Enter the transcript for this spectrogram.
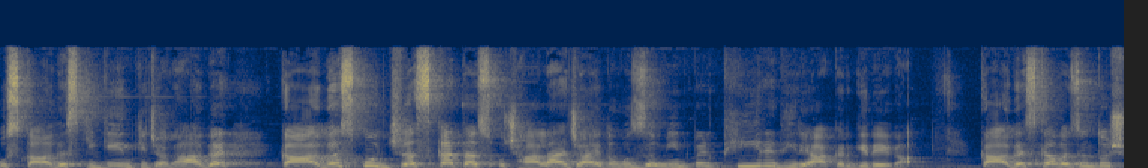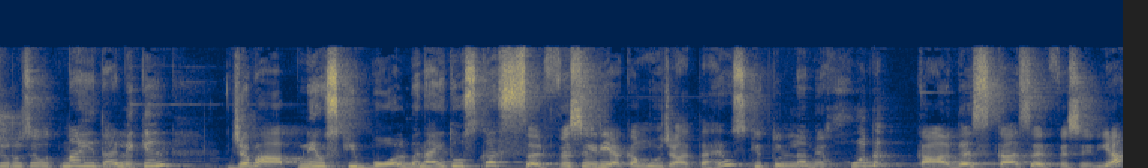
उस कागज़ की गेंद की जगह अगर कागज़ को जस का तस उछाला जाए तो वो ज़मीन पर धीरे धीरे आकर गिरेगा। कागज़ का वज़न तो शुरू से उतना ही था, लेकिन जब आपने उसकी बॉल बनाई तो उसका सरफेस एरिया कम हो जाता है। उसकी तुलना में खुद कागज़ का सरफेस एरिया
